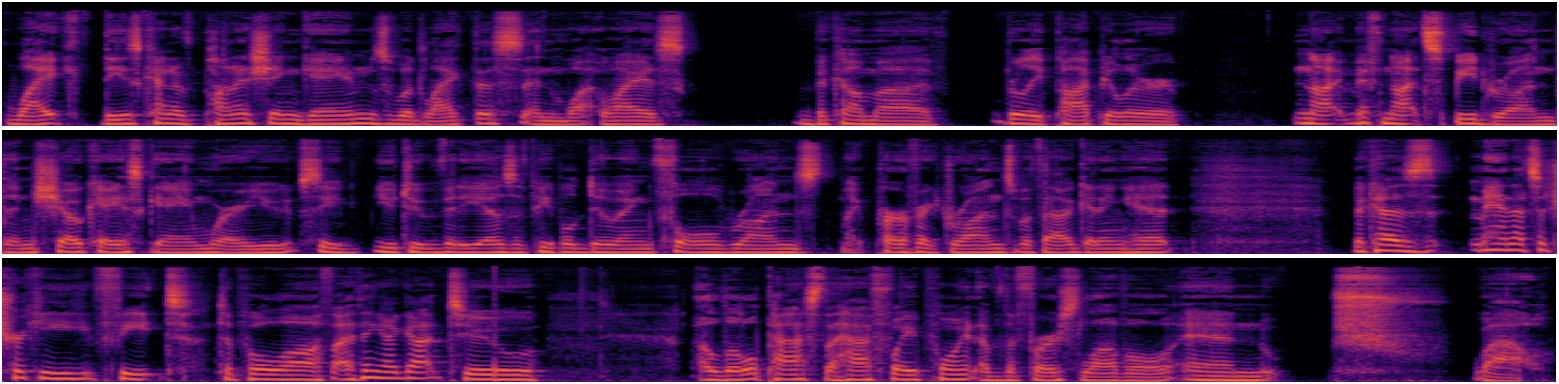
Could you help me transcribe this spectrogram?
like these kind of punishing games would like this and why, why it's become a really popular not if not speed run then showcase game where you see YouTube videos of people doing full runs like perfect runs without getting hit because man that's a tricky feat to pull off. I think I got to a little past the halfway point of the first level and wow.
